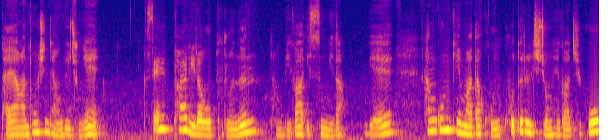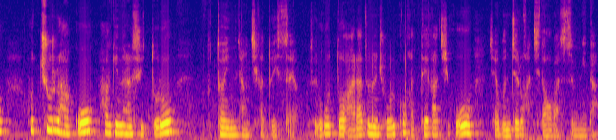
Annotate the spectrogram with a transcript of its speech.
다양한 통신 장비 중에 셀칼이라고 부르는 장비가 있습니다. 이게 항공기마다 고유 코드를 지정해 가지고 호출을 하고 확인을 할수 있도록 붙어 있는 장치가 또 있어요. 그래서 이것도 알아두면 좋을 것 같아 가지고 제가 문제로 같이 넣어 봤습니다.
